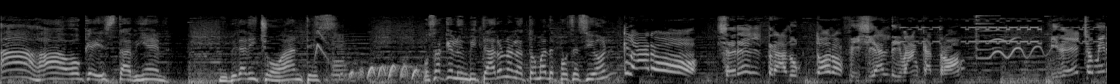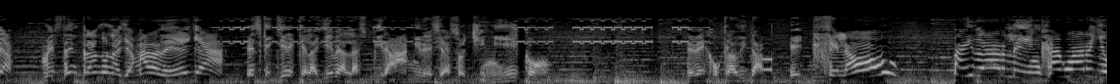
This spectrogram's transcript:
Ah, ah, ok, está bien. Me hubiera dicho antes. O sea que lo invitaron a la toma de posesión. ¡Claro! Seré el traductor oficial de Ivanka Trump. Y de hecho, mira, me está entrando una llamada de ella. Es que quiere que la lleve a las pirámides y a Xochimilco. Te dejo, Claudita. Eh, hello? My darling, how are you?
